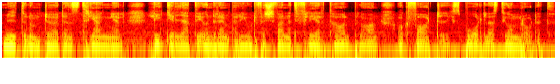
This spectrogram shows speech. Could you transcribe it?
Myten om dödens triangel ligger i att det under en period försvann ett flertal plan och fartyg spårlöst i området.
